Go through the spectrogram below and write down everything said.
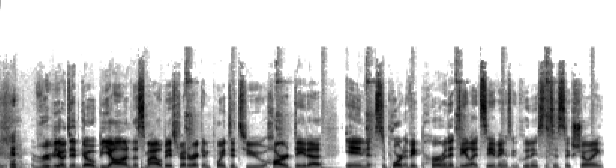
Rubio did go beyond the smile based rhetoric and pointed to hard data in support of a permanent daylight savings, including statistics showing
